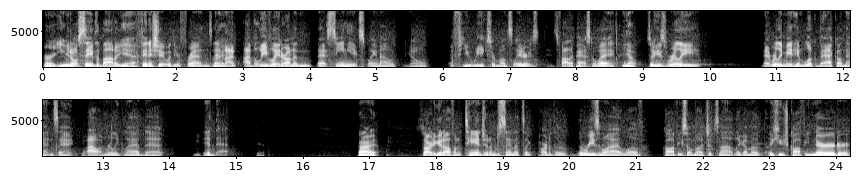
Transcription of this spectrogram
or you, You don't save the bottle, you Yeah. finish it with your friends. And I, I believe later on in that scene, he explained how, you know, a few weeks or months later, his, his father passed away. Yep. So he's really, that really made him look back on that and say, wow, I'm really glad that we did that. Yeah. All right. Sorry to get off on a tangent. I'm just saying that's like part of the, the reason why I love coffee so much. It's not like I'm a, a huge coffee nerd or,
